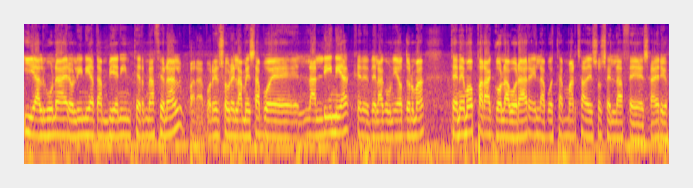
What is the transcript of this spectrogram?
y alguna aerolínea también internacional para poner sobre la mesa pues las líneas que desde la comunidad autónoma tenemos para colaborar en la puesta en marcha de esos enlaces aéreos.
